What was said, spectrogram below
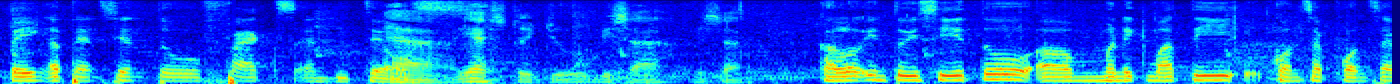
paying attention to facts and Ya, details. ya setuju, bisa, bisa. Kalau intuisi itu um, menikmati konsep-konsep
